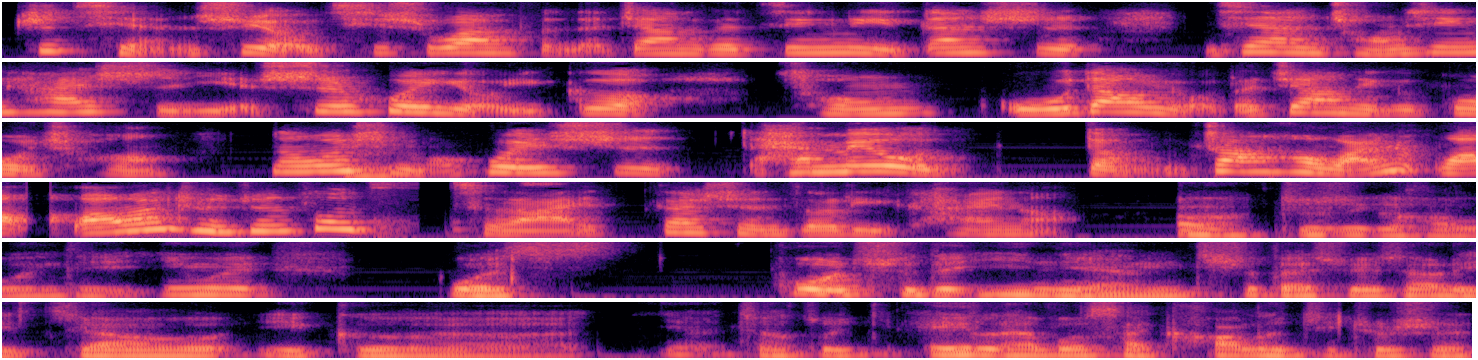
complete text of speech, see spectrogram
之前是有七十万粉的这样的一个经历，但是你现在重新开始也是会有一个从无到有的这样的一个过程。那为什么会是还没有等账号完完完完全全做起来再选择离开呢？嗯，这是一个好问题，因为我过去的一年是在学校里教一个叫做 A Level Psychology，就是。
